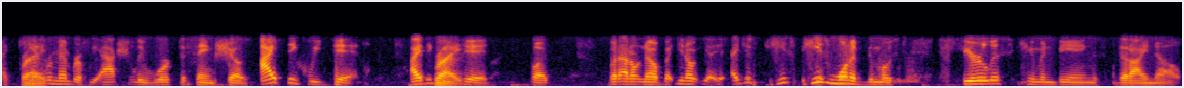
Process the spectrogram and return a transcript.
I can't Right. remember if we actually worked the same shows. I think we did. I think Right. we did, but but I don't know. But you know, I just he's he's one of the most fearless human beings that I know,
